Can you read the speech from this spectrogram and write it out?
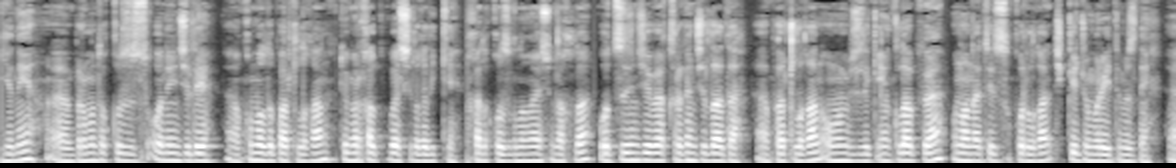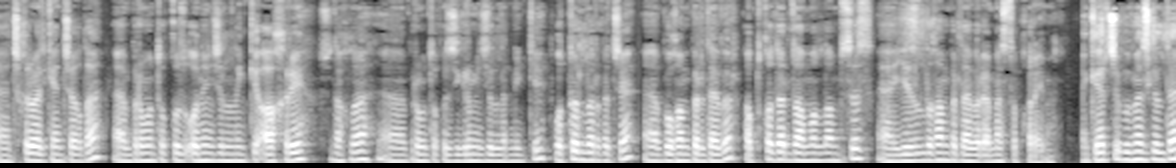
Яны 1910 елда Кумылда партылган Төмөр халкы башчылыгындагы халык козгылыгы шунакла 30 ва 40 елларда э, партылган умумизлек инқилоб ва уның нәтиҗәсендә курылган ике җумһуриятебезне э, чыгарып әйткән чагда э, 1910 елның ахыры шунакла 1920 елларның o'rtalarigacha bo'lgan bir davr abduqadar domillamsiz yozildigan bir davr emas deb qarayman garchi bu mezgilda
